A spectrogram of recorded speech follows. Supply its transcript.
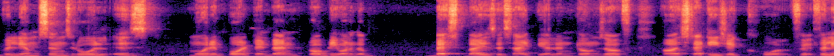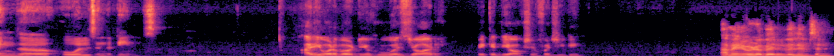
Williamson's role is more important and probably one of the best buys this IPL in terms of uh, strategic hole, f- filling the holes in the teams. Adi, what about you? Who was your pick in the auction for GT? I mean, it would have been Williamson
